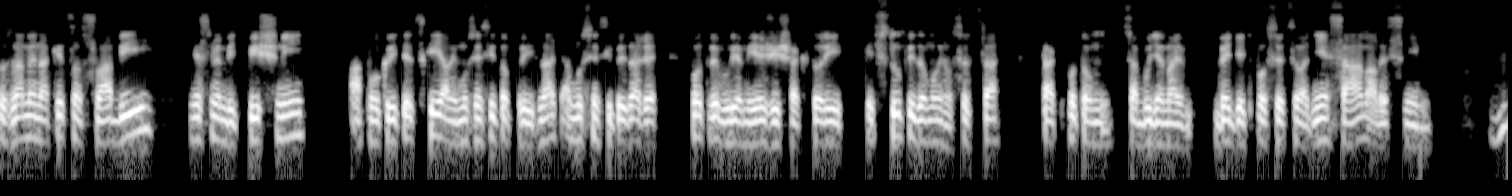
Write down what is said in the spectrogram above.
To znamená, keď som slabý, nesmiem byť pyšný a pokrytecký, ale musím si to priznať a musím si priznať, že potrebujem Ježiša, ktorý, keď vstúpi do môjho srdca, tak potom sa budem aj vedieť posvedcovať nie sám, ale s ním. Mhm.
